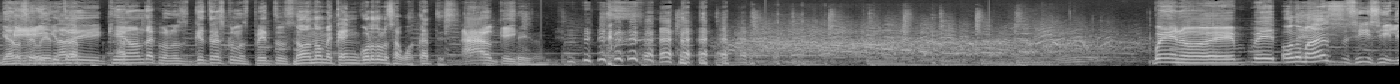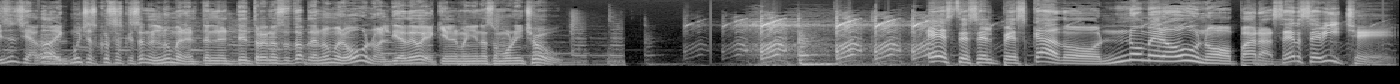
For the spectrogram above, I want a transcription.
Ya no se ve ¿qué, nada. trae- ¿Qué Ah, onda con los, qué traes con los prietos? No, no, me caen gordos los aguacates. Ah, ok. Sí, ¿no? Bueno, eh, eh, ¿Uno más? Sí, sí, licenciado. A Hay muchas cosas que son el número el- dentro de nuestro top de número uno el día de hoy, aquí en el Mañana Morning Show. Este es el pescado número uno para hacer ceviche.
